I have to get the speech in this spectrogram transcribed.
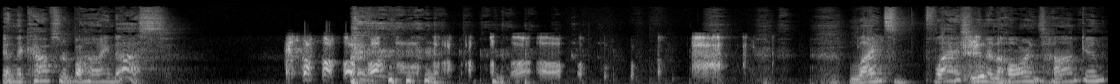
and the cops are behind us. Lights flashing and horns honking.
